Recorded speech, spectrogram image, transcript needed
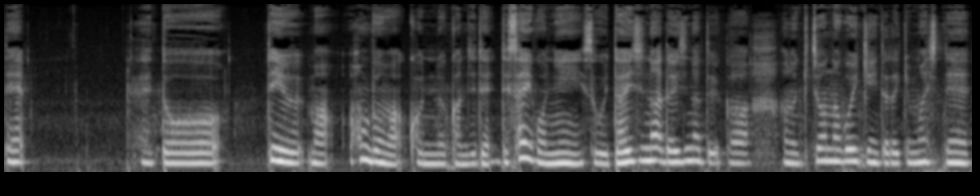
で、えっ、ー、と、っていう、まあ、本文はこんな感じで、で、最後にすごい大事な、大事なというか、あの、貴重なご意見いただきまして、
